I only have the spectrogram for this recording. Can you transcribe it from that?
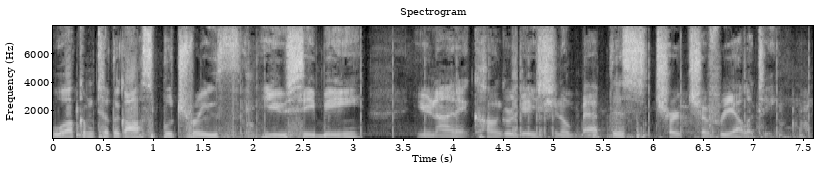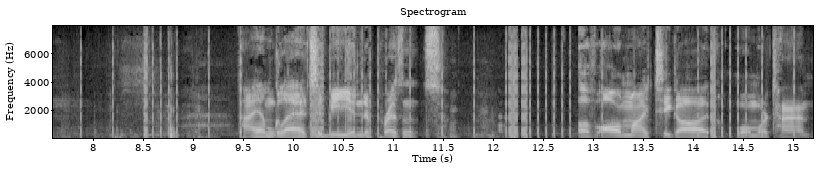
Welcome to the Gospel Truth, UCB, United Congregational Baptist Church of Reality. I am glad to be in the presence of Almighty God one more time.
